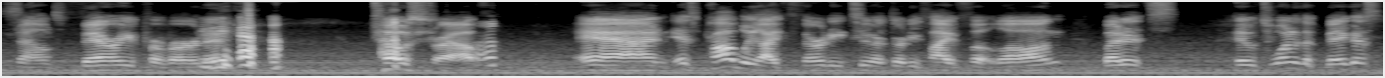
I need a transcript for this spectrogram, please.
Sounds very perverted. Yeah. tow strap and it's probably like 32 or 35 foot long, but it's it's one of the biggest,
